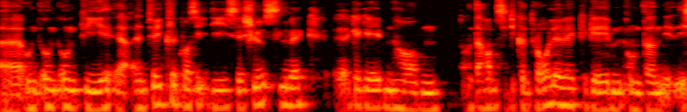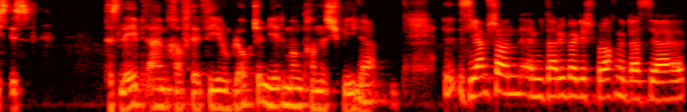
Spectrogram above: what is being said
äh, und, und, und die äh, Entwickler quasi diese Schlüssel weggegeben haben und da haben sie die Kontrolle weggegeben und dann ist es das lebt einfach auf der Ethereum Blockchain. Jedermann kann es spielen. Ja. Sie haben schon ähm, darüber gesprochen, dass ja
